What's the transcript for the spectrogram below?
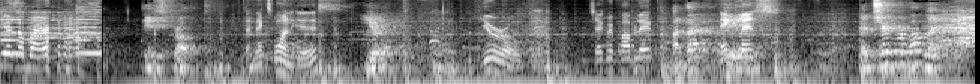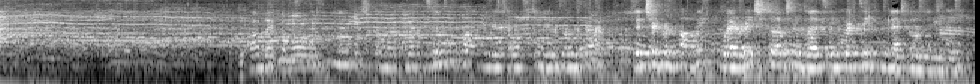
here somewhere. Is from the next one is Europe. Euro. Czech Republic, And that England. is the Czech Republic. Republic, come on. The Czech Republic, where rich culture blends with breathtaking natural beauty.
